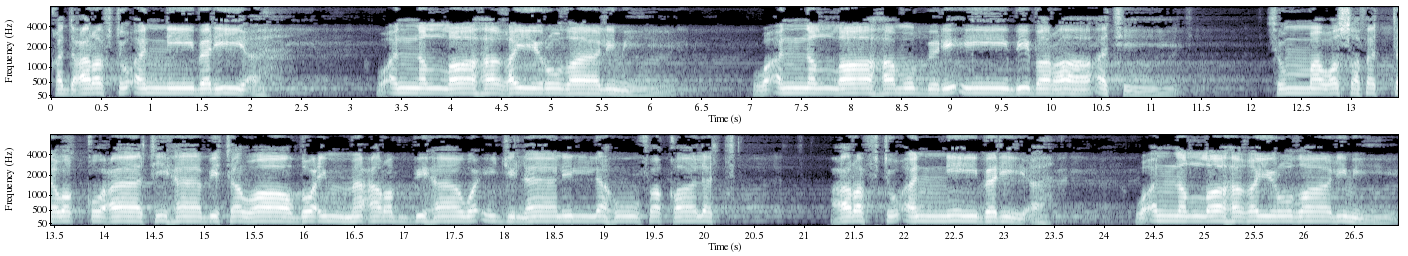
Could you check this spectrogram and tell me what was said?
قد عرفت أني بريئة وأن الله غير ظالمي وأن الله مبرئي ببراءتي. ثم وصفت توقعاتها بتواضع مع ربها وإجلال له فقالت عرفت أني بريئة وأن الله غير ظالمي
